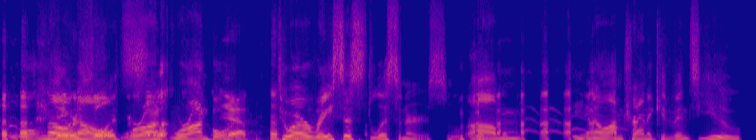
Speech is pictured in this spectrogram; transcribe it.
ask. Well, Yeah, no, we're no, it's We're on we're on board. Yeah. to our racist listeners. Um, you know, I'm trying to convince you.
